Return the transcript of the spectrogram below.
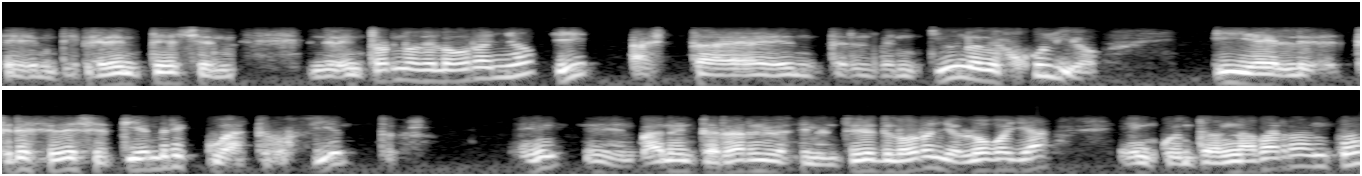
en diferentes, en, en el entorno de Logroño, y hasta entre el 21 de julio y el 13 de septiembre, 400. ¿Eh? Eh, van a enterrar en el cementerio de Logroño, luego ya encuentran la barranca,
